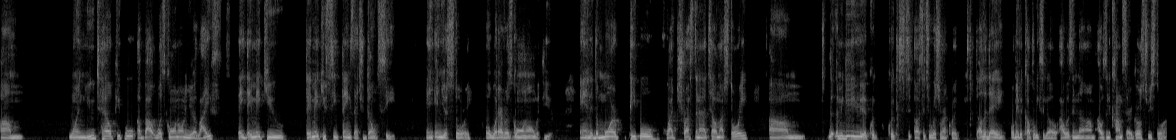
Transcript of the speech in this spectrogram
um, when you tell people about what's going on in your life, they they make you they make you see things that you don't see in, in your story or whatever is going on with you. And the more people who I trust and I tell my story, um, let, let me give you a quick quick uh, situation right quick. The other day, or maybe a couple weeks ago, I was in the um, I was in the commissary grocery store,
